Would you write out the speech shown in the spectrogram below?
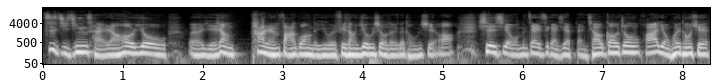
自己精彩，然后又呃也让他人发光的一位非常优秀的一个同学哦、谢谢，我们再一次感谢板桥高中华永辉同学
